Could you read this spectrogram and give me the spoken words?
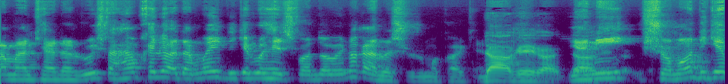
عمل کردن روش و هم خیلی آدمای دیگه رو هج فاند و اینا قبلش رو ما کار کردن. دقیقاً یعنی. شما دیگه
